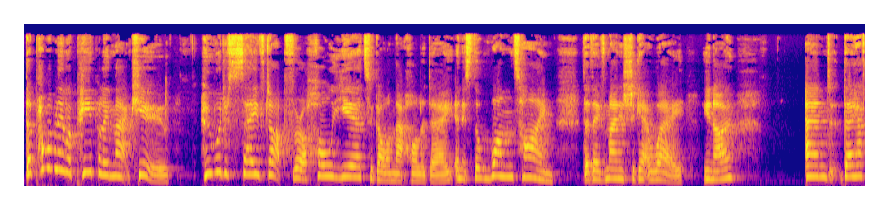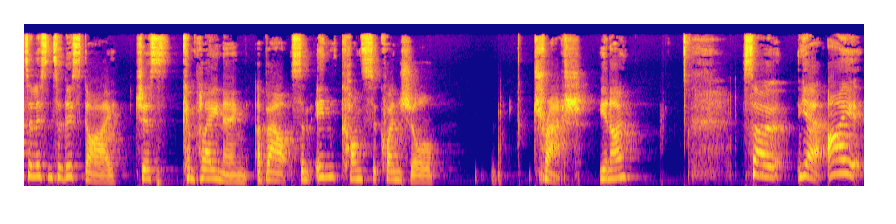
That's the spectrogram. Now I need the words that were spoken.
There probably were people in that queue who would have saved up for a whole year to go on that holiday, and it's the one time that they've managed to get away, you know? And they have to listen to this guy just complaining about some inconsequential trash, you know? So, yeah, I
